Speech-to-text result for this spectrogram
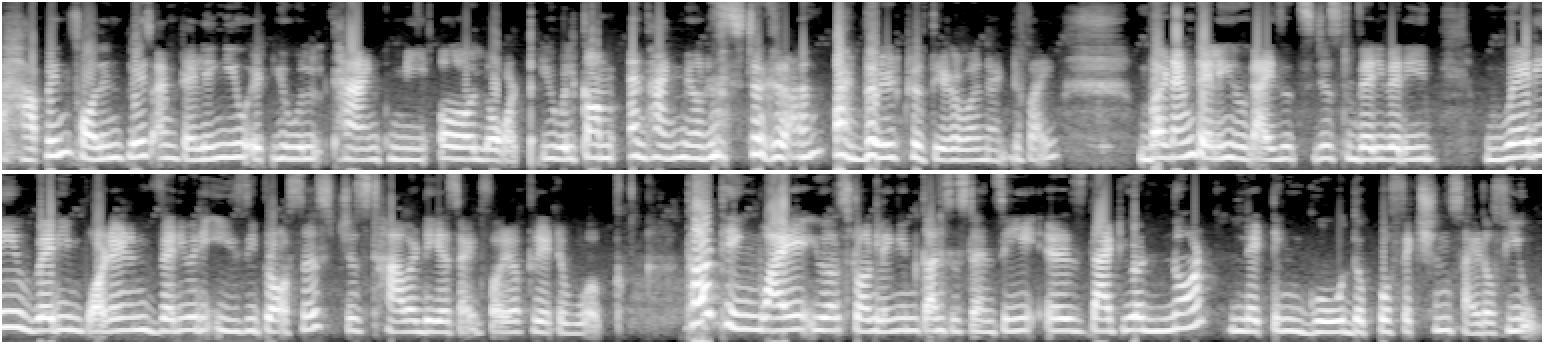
happen fall in place i'm telling you it you will thank me a lot. You will come and thank me on instagram at the rate kritika195 but i'm telling you guys it's just very very very very important and very very easy process. Just have a day aside for your creative work third thing why you are struggling in consistency is that you are not letting go the perfection side of you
